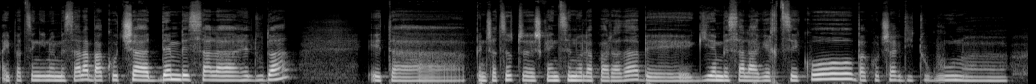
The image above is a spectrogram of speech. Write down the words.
aipatzen ginoen bezala, bakotxa den bezala heldu da, eta pentsatzen dut eskaintzen duela parada, be giren bezala agertzeko, bakotxak ditugun... Uh,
